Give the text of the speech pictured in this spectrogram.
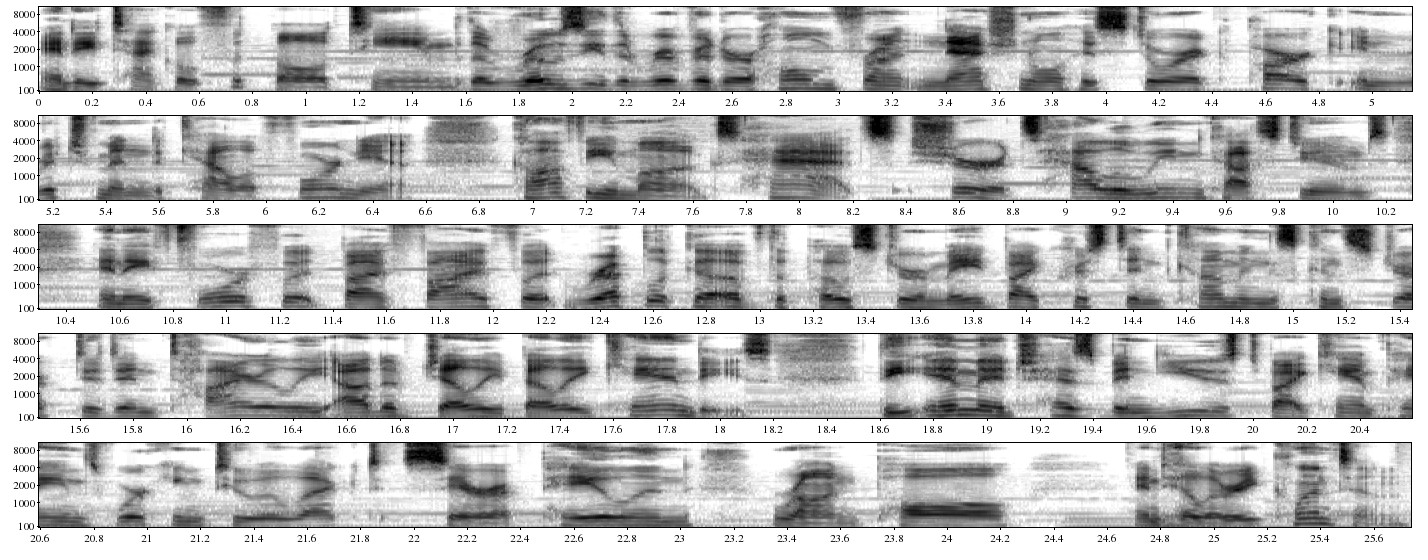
and a tackle football team. The Rosie the Riveter Homefront National Historic Park in Richmond, California. Coffee mugs, hats, shirts, Halloween costumes, and a 4 foot by 5 foot replica of the poster made by Kristen Cummings constructed entirely out of Jelly Belly candies. The image has been used by campaigns working to elect Sarah Palin, Ron Paul, and Hillary Clinton.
